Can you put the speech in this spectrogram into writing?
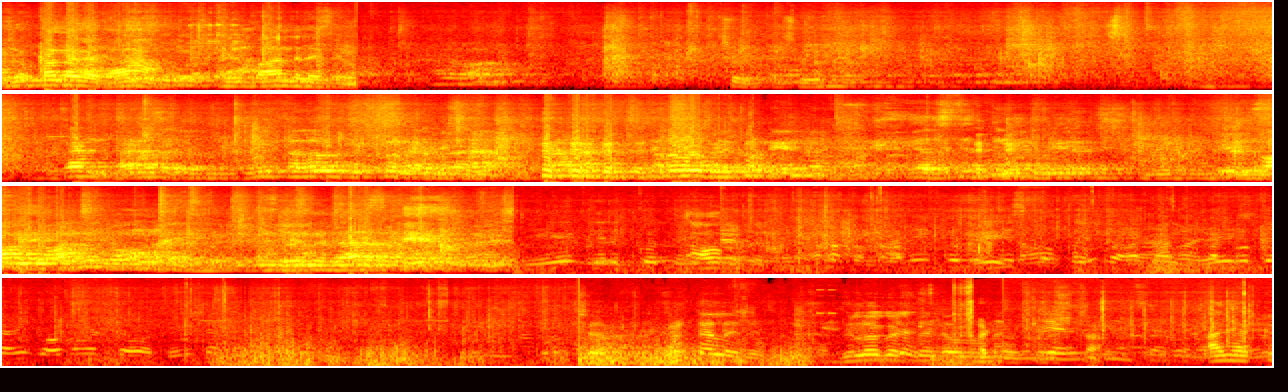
చెప్పాలి కదా? బాగుంది లేదు అది ఎక్క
